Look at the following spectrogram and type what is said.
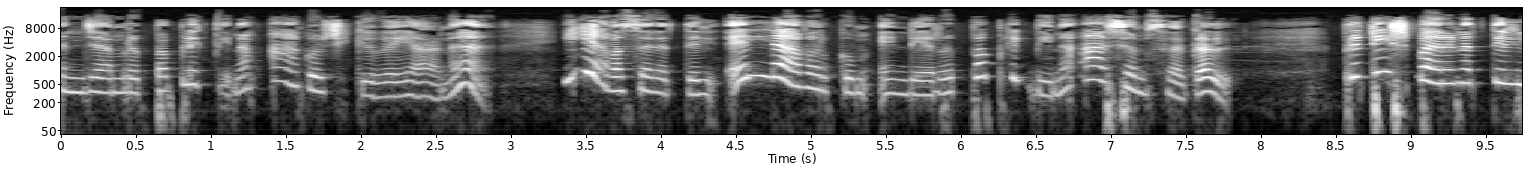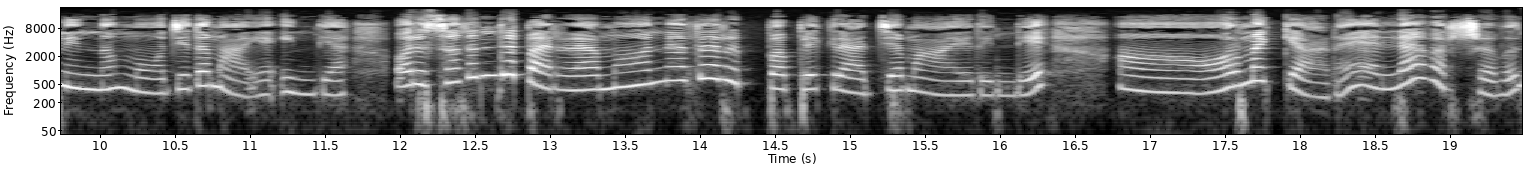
അഞ്ചാം റിപ്പബ്ലിക് ദിനം ആഘോഷിക്കുകയാണ്. ഈ അവസരത്തിൽ എല്ലാവർക്കും എന്റെ റിപ്പബ്ലിക് ദിന ആശംസകൾ. ബ്രിട്ടീഷ് ഭരണത്തിൽ നിന്നും മോചിതമായ ഇന്ത്യ ഒരു സ്വതന്ത്ര പരമോന്നത റിപ്പബ്ലിക് രാജ്യമായതിന്റെ ഓർമ്മയ്ക്കാണ് എല്ലാ വർഷവും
